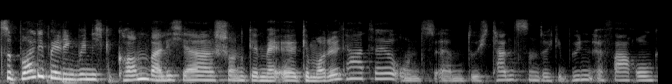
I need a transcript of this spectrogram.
Zu Bodybuilding bin ich gekommen, weil ich ja schon äh, gemodelt hatte und ähm, durch Tanzen, durch die Bühnenerfahrung.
